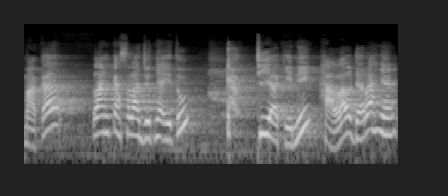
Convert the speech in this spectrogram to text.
maka langkah selanjutnya itu diyakini halal darahnya.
